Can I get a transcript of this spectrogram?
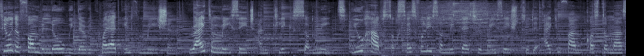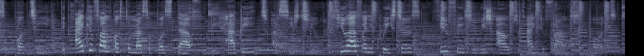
Fill the form below with the required information. Write a message and click Submit. You have successfully submitted your message to the iCUBEFARM customer support team. The iCUBEFARM customer support staff will be happy to assist you. If you have any questions, feel free to reach out to iCUBEFARM support.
